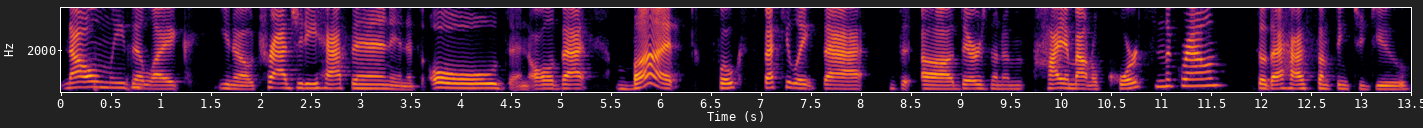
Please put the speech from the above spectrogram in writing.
not only the like, you know, tragedy happened and it's old and all of that, but folks speculate that the, uh, there's an um, high amount of quartz in the ground. So that has something to do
